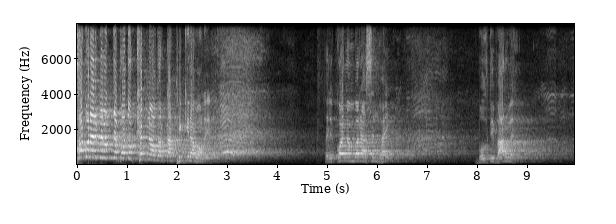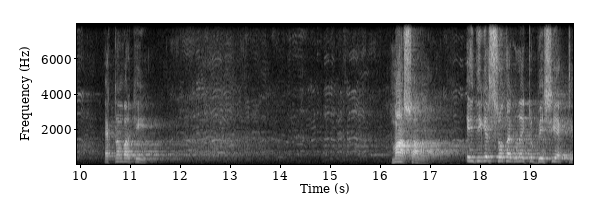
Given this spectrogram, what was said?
ছাগলের বিরুদ্ধে পদক্ষেপ নেওয়া দরকার, ঠিক কিনা বলেন? তাহলে কয় নম্বরে আছেন ভাই? বলতে পারবেন? এক নম্বর কি? মাশাল্লাহ এই দিকের শ্রোতাগুলো একটু বেশি অ্যাক্টিভ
